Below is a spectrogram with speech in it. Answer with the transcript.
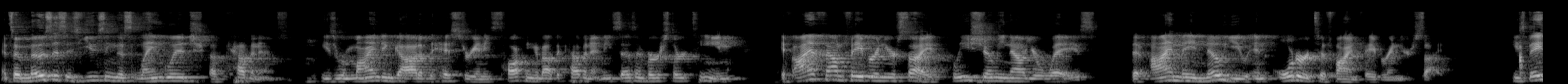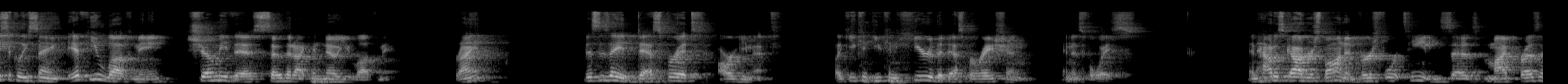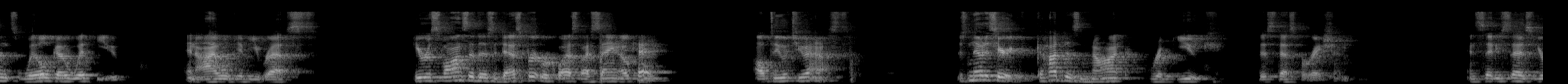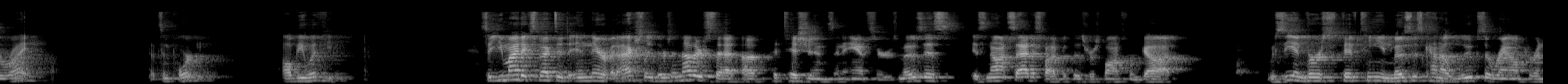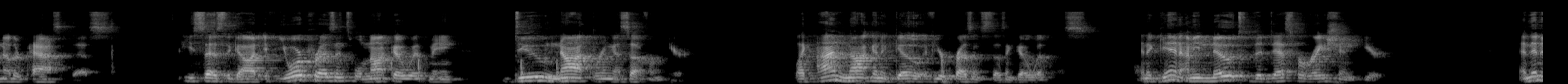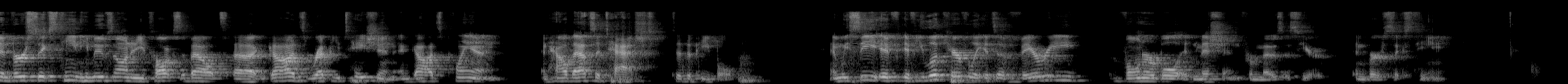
And so Moses is using this language of covenant. He's reminding God of the history and he's talking about the covenant. And he says in verse 13, If I have found favor in your sight, please show me now your ways, that I may know you in order to find favor in your sight. He's basically saying, If you love me, show me this so that I can know you love me. Right? This is a desperate argument. Like you can, you can hear the desperation in his voice. And how does God respond? In verse 14, he says, My presence will go with you, and I will give you rest. He responds to this desperate request by saying, Okay, I'll do what you asked. Just notice here, God does not rebuke this desperation. Instead, he says, You're right. That's important. I'll be with you. So you might expect it to end there, but actually, there's another set of petitions and answers. Moses is not satisfied with this response from God. We see in verse 15, Moses kind of loops around for another pass at this. He says to God, If your presence will not go with me, do not bring us up from here. Like, I'm not going to go if your presence doesn't go with us. And again, I mean, note the desperation here. And then in verse 16, he moves on and he talks about uh, God's reputation and God's plan and how that's attached to the people. And we see, if, if you look carefully, it's a very vulnerable admission from Moses here in verse 16.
